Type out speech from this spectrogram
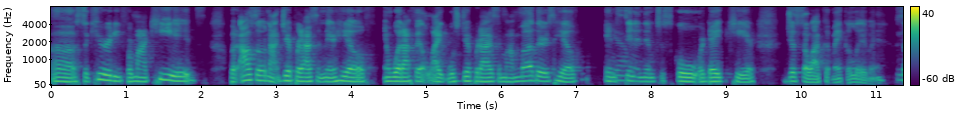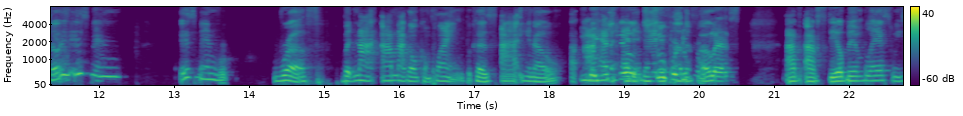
uh, security for my kids but also not jeopardizing their health and what i felt like was jeopardizing my mother's health and Yeah. sending them to school or daycare just so i could make a living so Yeah. it, it's been it's been r- rough but not i'm not gonna complain because i you know I- You I know, you're haven't had still it bad super duper folks. blessed. I've I've still been blessed. We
